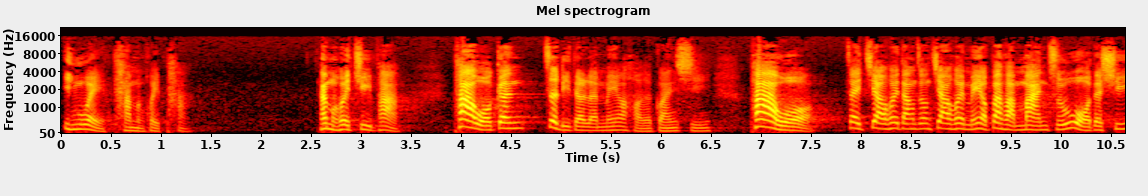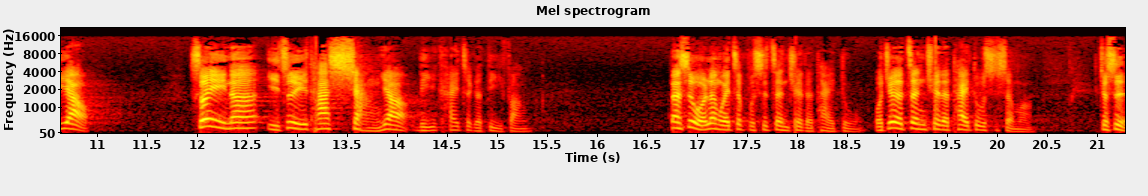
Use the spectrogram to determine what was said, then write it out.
因为他们会怕，他们会惧怕，怕我跟这里的人没有好的关系，怕我在教会当中，教会没有办法满足我的需要，所以呢，以至于他想要离开这个地方。但是我认为这不是正确的态度。我觉得正确的态度是什么？就是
